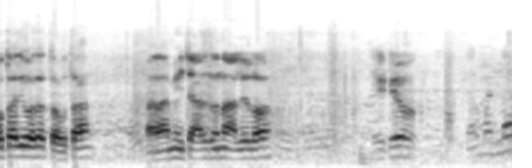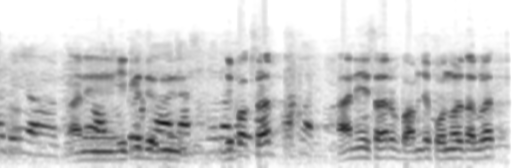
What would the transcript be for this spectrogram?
चौथा दिवस आहे चौथा. आणि आम्ही चार जण आलेलो. आणि इकडे दि- दीपक सर आणि सर आमच्या फोनवर चालू आहेत.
